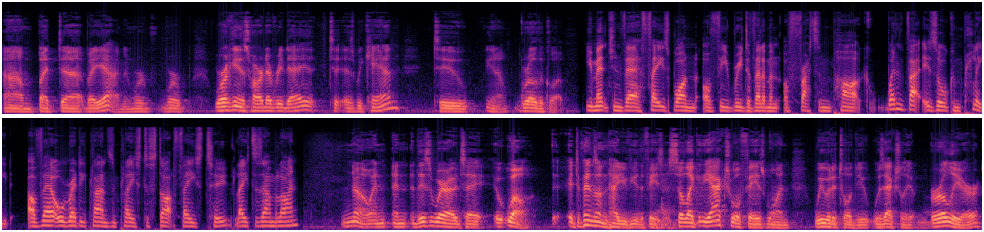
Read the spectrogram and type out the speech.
Um, but uh, but yeah, I mean we're we're working as hard every day to, as we can to you know grow the club. You mentioned there phase one of the redevelopment of Fratton Park. When that is all complete, are there already plans in place to start phase two later down the line? No, and and this is where I would say, well, it depends on how you view the phases. Yeah. So, like the actual phase one, we would have told you was actually earlier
